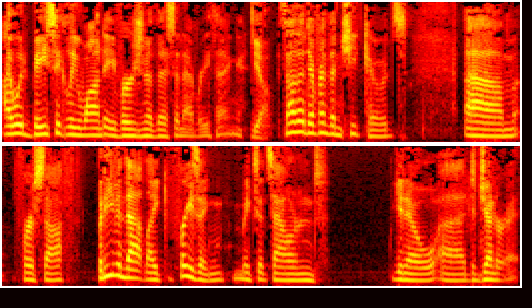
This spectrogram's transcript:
I would basically want a version of this in everything. Yeah. it's not that different than cheat codes um, for stuff, but even that like phrasing makes it sound, you know, uh, degenerate,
